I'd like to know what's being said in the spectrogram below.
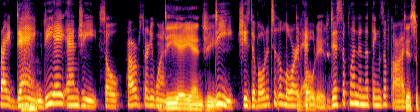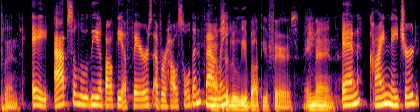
Right, dang, D A N G. So Proverbs 31. D A N G. D, she's devoted to the Lord Devoted. and disciplined in the things of God. Disciplined. A, absolutely about the affairs of her household and family. Absolutely about the affairs. Amen. N, kind natured.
